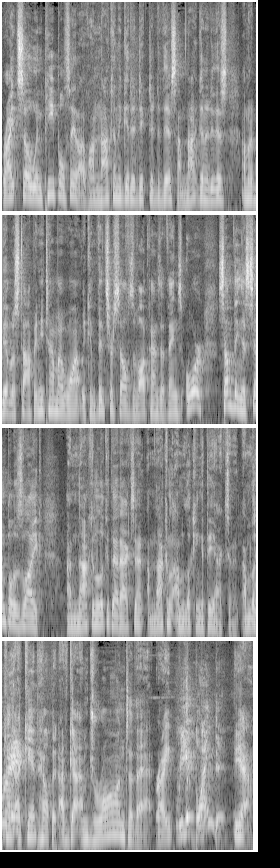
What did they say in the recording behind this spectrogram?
right? So when people say, like, well, I'm not going to get addicted to this, I'm not going to do this, I'm going to be able to stop anytime I want, we convince ourselves of all kinds of things. Or something as simple as, like, I'm not going to look at that accident. I'm not going to, I'm looking at the accident. I'm looking, Right. I can't help it. I've got, I'm drawn to that, right? We get blinded. Yeah.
